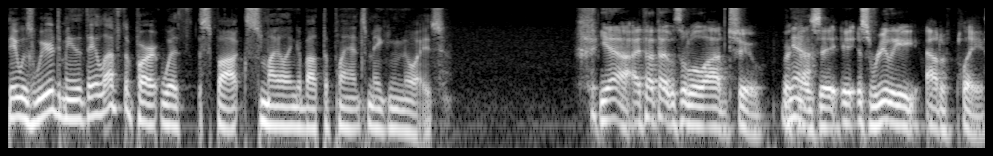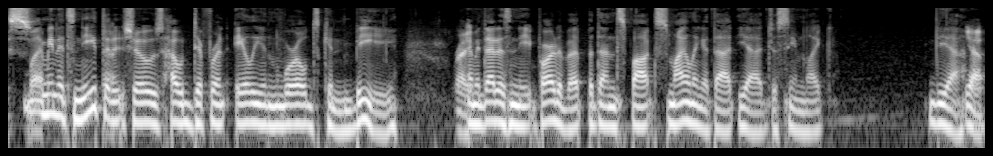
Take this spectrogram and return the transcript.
it was weird to me that they left the part with Spock smiling about the plants making noise. yeah, I thought that was a little odd too, because it, it's really out of place. Well, I mean, it's neat that it shows how different alien worlds can be. right. I mean, that is a neat part of it. But then Spock smiling at that, yeah, it just seemed like, yeah, Yeah.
